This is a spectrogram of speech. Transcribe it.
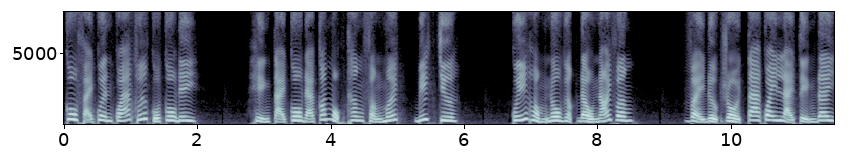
Cô phải quên quá khứ của cô đi. Hiện tại cô đã có một thân phận mới, biết chưa? Quý Hồng Nô gật đầu nói vâng. Vậy được rồi, ta quay lại tiệm đây.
